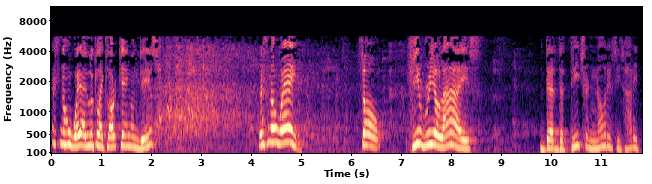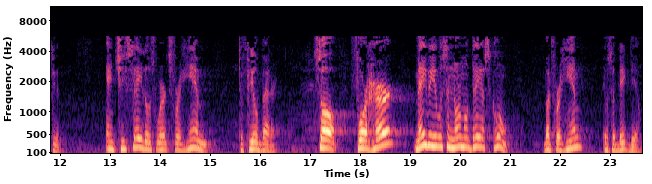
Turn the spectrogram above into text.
there's no way I look like Clark Kent on this. There's no way. So he realized that the teacher noticed his attitude. And she said those words for him to feel better. So for her, maybe it was a normal day at school. But for him, it was a big deal.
